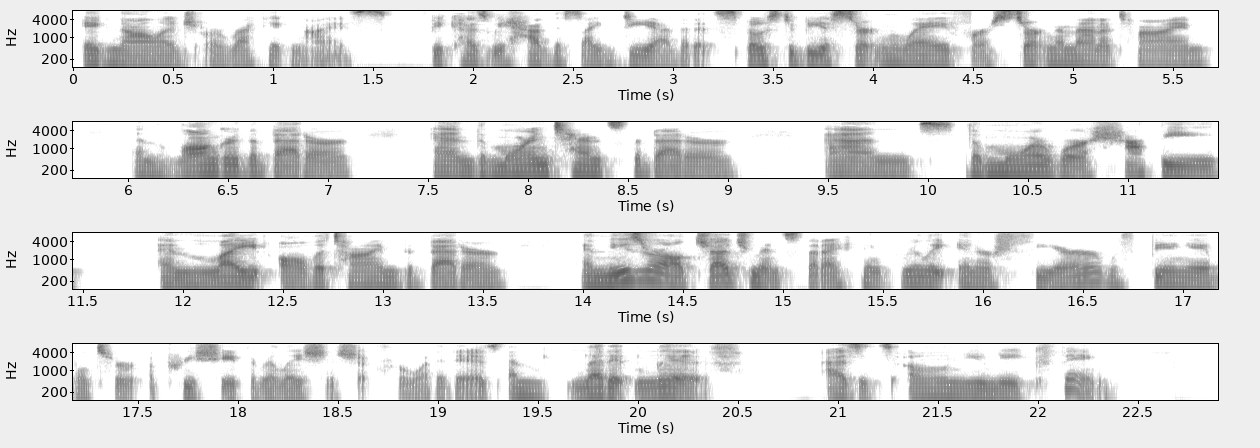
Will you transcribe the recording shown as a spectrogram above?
acknowledge or recognize because we have this idea that it's supposed to be a certain way for a certain amount of time and the longer the better and the more intense the better and the more we're happy and light all the time, the better. And these are all judgments that I think really interfere with being able to appreciate the relationship for what it is and let it live as its own unique thing.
